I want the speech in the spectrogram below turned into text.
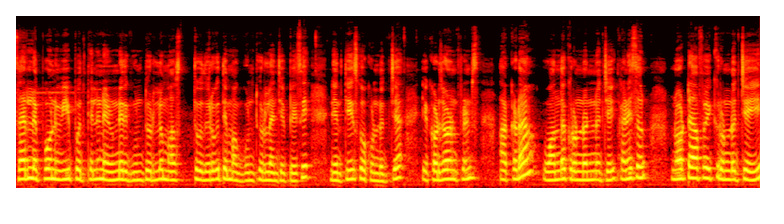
సరేలే పోను వీపొత్తిలో నేను ఉండేది గుంటూరులో మస్తు దొరికితే మాకు గుంటూరులో అని చెప్పేసి నేను తీసుకోకుండా వచ్చా. ఇక్కడ చూడండి ఫ్రెండ్స్ అక్కడ వందకు రెండు వచ్చాయి. కనీసం నూట యాభైకి రెండు వచ్చాయి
